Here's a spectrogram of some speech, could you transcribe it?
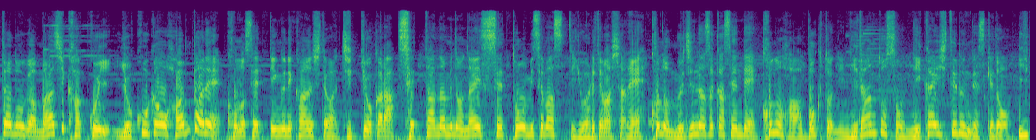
たのがマジかっこいい。横顔半端ねえ。このセッティングに関しては実況から、セッター並みのナイスセットを見せますって言われてましたね。この無地な坂戦で、この葉は僕とに2段トスを2回してるんですけど、1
